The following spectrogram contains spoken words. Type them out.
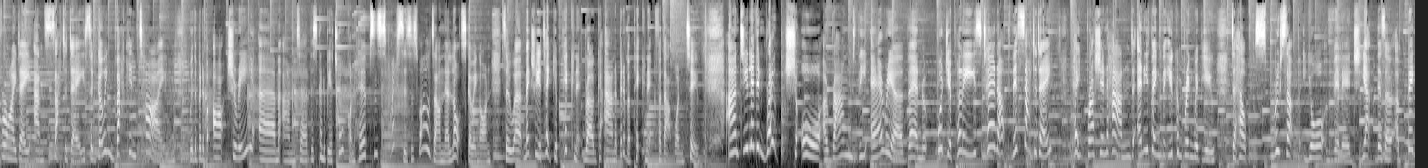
Friday and Saturday, so going back in time with a bit of archery, um, and uh, there's going to be a talk on herbs and spices as well down there. Lots going on, so uh, make sure you take your picnic rug and a bit of a picnic for that one too. And do you live in Roch or around the area? Then would you please turn up this Saturday? Paintbrush in hand, anything that you can bring with you to help spruce up your village. Yep, there's a, a big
